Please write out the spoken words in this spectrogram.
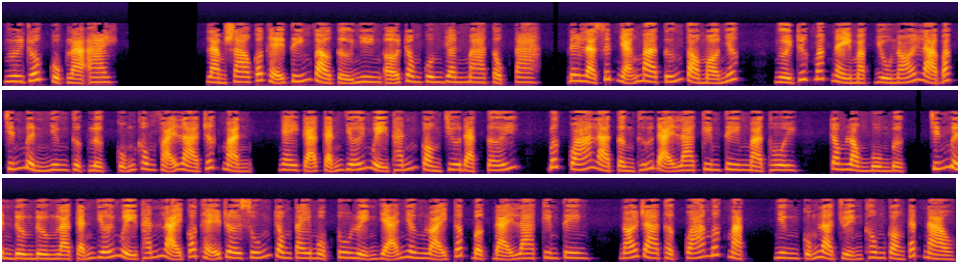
ngươi rốt cuộc là ai? Làm sao có thể tiến vào tự nhiên ở trong quân doanh ma tộc ta, đây là xích nhãn ma tướng tò mò nhất, người trước mắt này mặc dù nói là bắt chính mình nhưng thực lực cũng không phải là rất mạnh, ngay cả cảnh giới ngụy Thánh còn chưa đạt tới, bất quá là tầng thứ đại la kim tiên mà thôi, trong lòng buồn bực, chính mình đường đường là cảnh giới ngụy Thánh lại có thể rơi xuống trong tay một tu luyện giả nhân loại cấp bậc đại la kim tiên, nói ra thật quá mất mặt, nhưng cũng là chuyện không còn cách nào,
